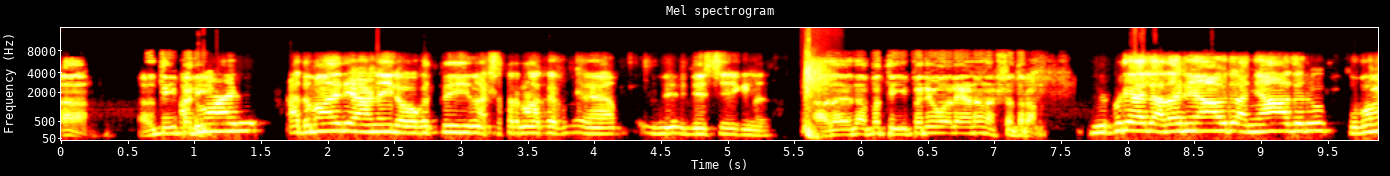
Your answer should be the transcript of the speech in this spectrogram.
ആ അത് അതുമാതിരി അതുമാതിരിയാണ് ഈ ലോകത്ത് ഈ നക്ഷത്രങ്ങളൊക്കെ നിശ്ചയിക്കുന്നത് അതായത് അപ്പൊ തീപ്പരി പോലെയാണ് നക്ഷത്രം. തീപ്പരി അല്ല അതായത് ഞാൻ ഒരു ഞാൻ അതൊരു ഉപമ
